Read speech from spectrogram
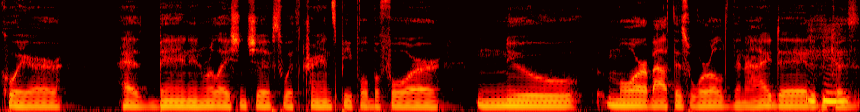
queer, has been in relationships with trans people before, knew more about this world than I did Mhm. because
